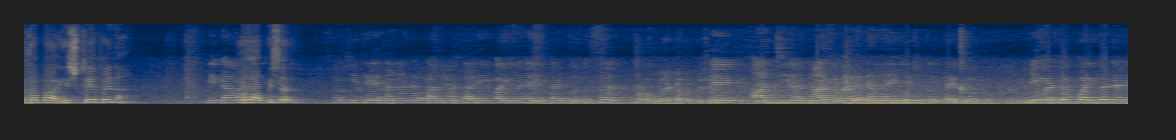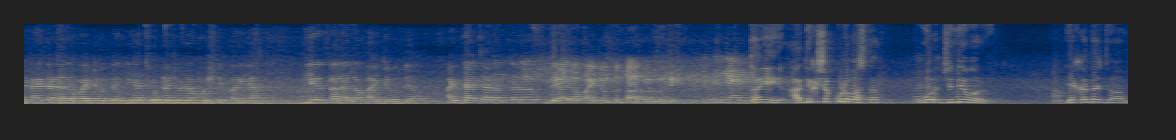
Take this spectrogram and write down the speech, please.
आता पहा ही स्टेप आहे ना. मी काय हो म्हणते, ऑफिसर इथे येताना त्या काल म्हातारी बाईला येता येत नव्हतं. सर ते एक आजी आणि आजोबाला त्यांना इथे उतरता येत नव्हतं. मी म्हटलं पहिलं त्याने काय करायला पाहिजे होतं की या छोट्या छोट्या गोष्टी पहिल्या क्लिअर करायला पाहिजे होत्या आणि त्याच्यानंतरच द्यायला पाहिजे होतं ताब्यामध्ये. ताई अधीक्षक कुठे बसतात? वर जिनेवर एखादा अं,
